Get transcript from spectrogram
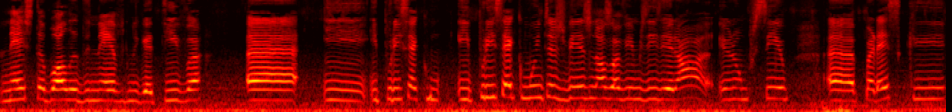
nesta bola de neve negativa uh, e, e, por isso é que, e por isso é que muitas vezes nós ouvimos dizer: Ah, eu não percebo, uh, parece que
